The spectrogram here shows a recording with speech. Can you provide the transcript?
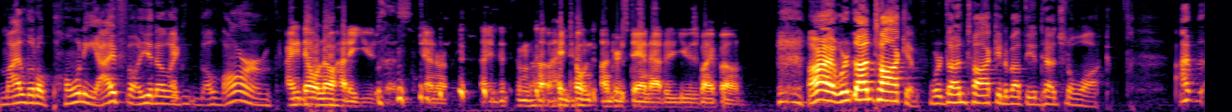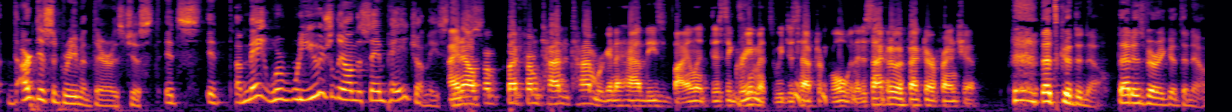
My Little Pony iPhone, you know, like alarm. I don't know how to use this generally. I, I don't understand how to use my phone. All right, we're done talking. We're done talking about the intentional walk. I, our disagreement there is just it's it. Ama- we're, we're usually on the same page on these. things. I know, from, but from time to time, we're going to have these violent disagreements. We just have to roll with it. It's not going to affect our friendship. That's good to know. That is very good to know.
